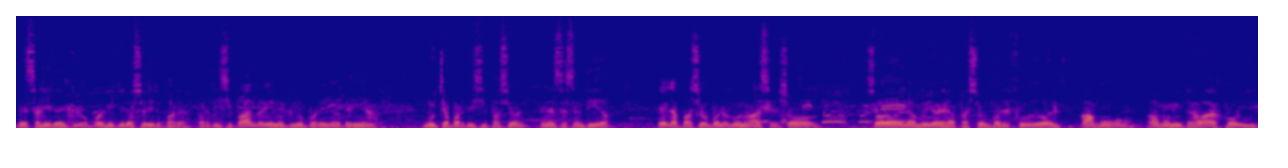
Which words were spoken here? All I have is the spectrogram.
de, salir del club, porque quiero seguir para, participando y en el club por ahí no tenía mucha participación en ese sentido. Es la pasión por lo que uno hace. Yo, yo la mía es la pasión por el fútbol, amo, amo mi trabajo y,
